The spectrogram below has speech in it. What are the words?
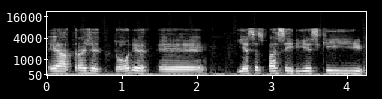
é, a trajetória é, e essas parcerias que,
